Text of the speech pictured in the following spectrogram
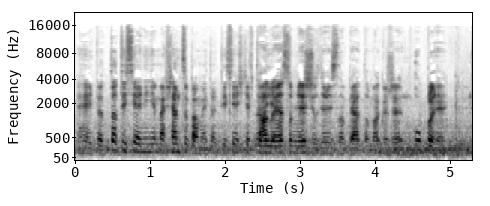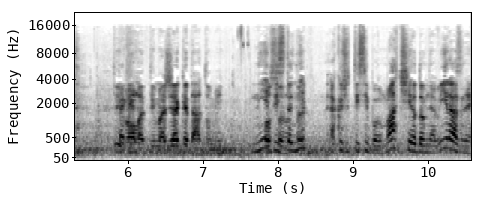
Hej, to, to ty si ani nemáš šancu pamätať, ty si ešte vtedy... Áno, ja som nežil v 95. Akože úplne. Ty Tak- vole, ty máš jaké dátumy? Nie, ty si to ne... Akože ty si bol mladší odo mňa výrazne.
